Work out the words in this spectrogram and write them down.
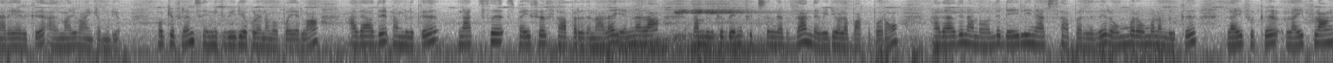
நிறைய இருக்குது அது மாதிரி வாங்கிக்க முடியும். ஓகே ஃப்ரெண்ட்ஸ் இன்றைக்கி வீடியோக்குள்ளே நம்ம போயிடலாம். அதாவது நம்மளுக்கு நட்ஸு ஸ்பைசஸ் சாப்பிட்றதுனால என்னெல்லாம் நம்மளுக்கு பெனிஃபிட்ஸுங்கிறது தான் இந்த வீடியோவில் பார்க்க போகிறோம் அதாவது நம்ம வந்து டெய்லி நட்ஸ் சாப்பிட்றது ரொம்ப ரொம்ப நம்மளுக்கு லைஃபுக்கு லைஃப் லாங்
